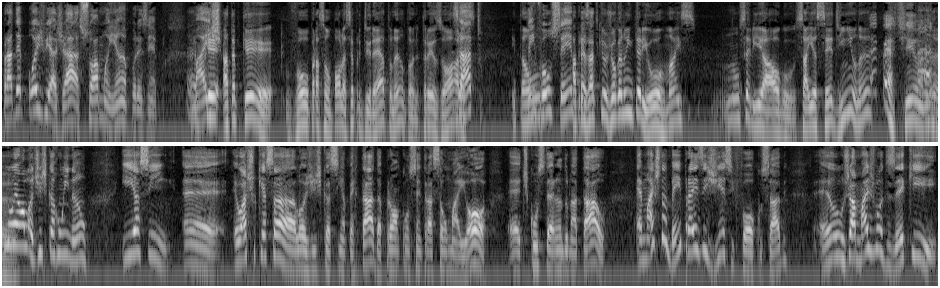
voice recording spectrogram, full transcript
para depois viajar só amanhã, por exemplo. É, mas... Porque, até porque voo para São Paulo é sempre direto, né, Antônio? Três horas. Exato. Então, Tem voo sempre. Apesar de que o jogo é no interior, mas não seria algo. Saía cedinho, né? É pertinho, é, né? Não é uma logística ruim, não. E assim, é, eu acho que essa logística assim apertada para uma concentração maior, é, desconsiderando o Natal, é mais também para exigir esse foco, sabe? Eu jamais vou dizer que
